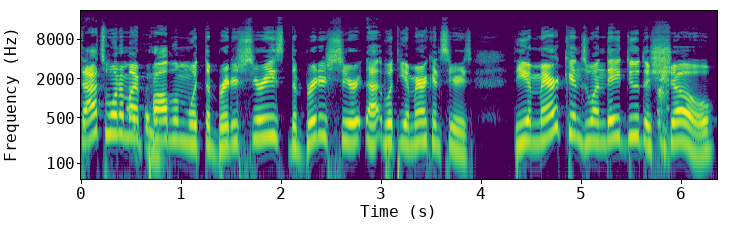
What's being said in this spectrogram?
That's one of my problem with the British series. The British series uh, with the American series. The Americans when they do the show,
